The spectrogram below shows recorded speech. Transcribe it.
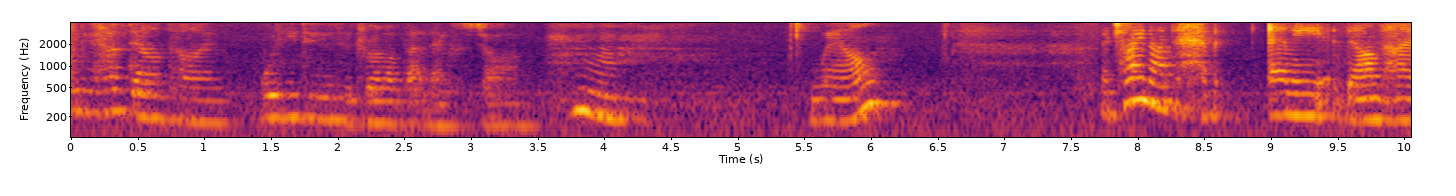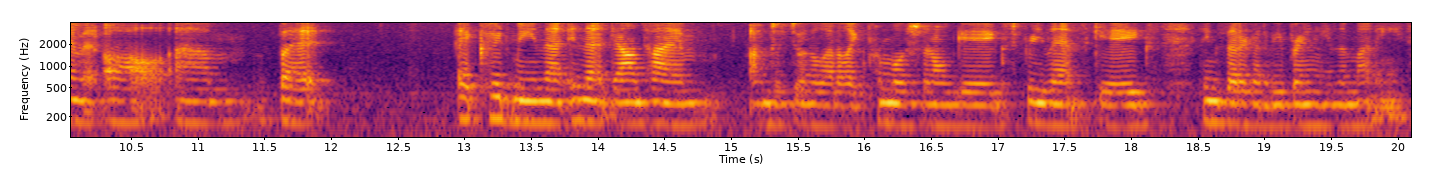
When you have downtime, what do you do to drum up that next job? Hmm. Well, I try not to have any downtime at all, um, but it could mean that in that downtime, I'm just doing a lot of like promotional gigs, freelance gigs, things that are going to be bringing in the money,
